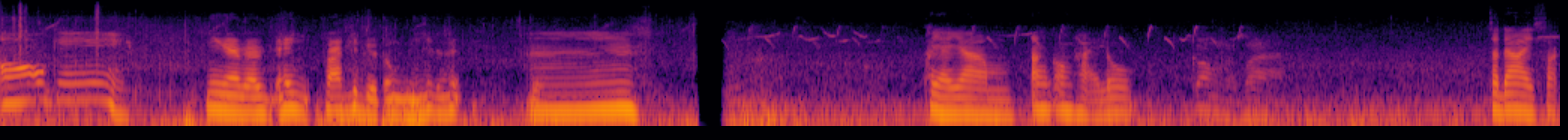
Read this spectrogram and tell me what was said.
อ๋อโอเค นี่ไงแบบให้พระอาทิตย์อยู่ตรงนี้ด้วย อืม พยายามตั้งกล้องถ่ายรูป กล้องแบบว่า จะได้สัก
